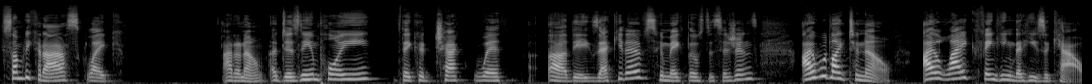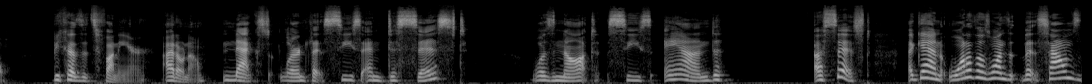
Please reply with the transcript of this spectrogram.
somebody could ask, like, I don't know, a Disney employee, if they could check with uh, the executives who make those decisions, I would like to know. I like thinking that he's a cow because it's funnier. I don't know. Next, learned that cease and desist was not cease and assist. Again, one of those ones that sounds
